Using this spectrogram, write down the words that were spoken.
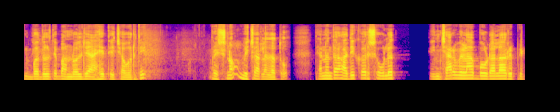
बदलते भांडवल जे आहे त्याच्यावरती प्रश्न विचारला जातो. त्यानंतर अधिकर सवलत तीन चार वेळा बोर्डाला रिपीट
